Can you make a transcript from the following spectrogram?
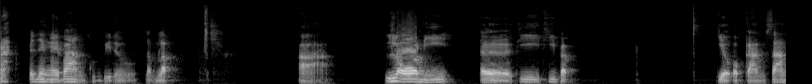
อะเป็นยังไงบ้างคุณวิดีโอสำหรับ อ่า รอนี้ เออที่ที่แบบเกี่ยวกับการสร้าง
